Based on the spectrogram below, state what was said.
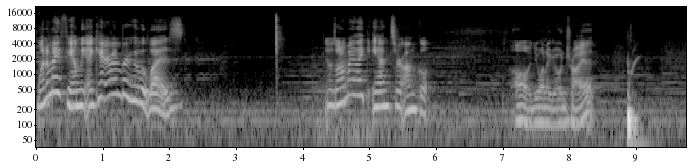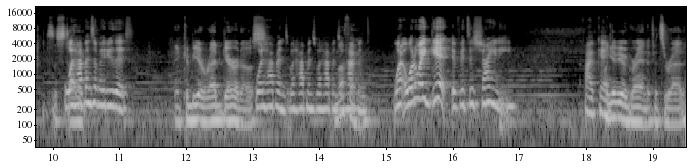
One of my family, I can't remember who it was. It was one of my like aunts or uncle. Oh, you want to go and try it? What happens if I do this? It could be a red Gyarados. What happens? What happens? What happens? What happens? What What do I get if it's a shiny? Five k. I'll give you a grand if it's red.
